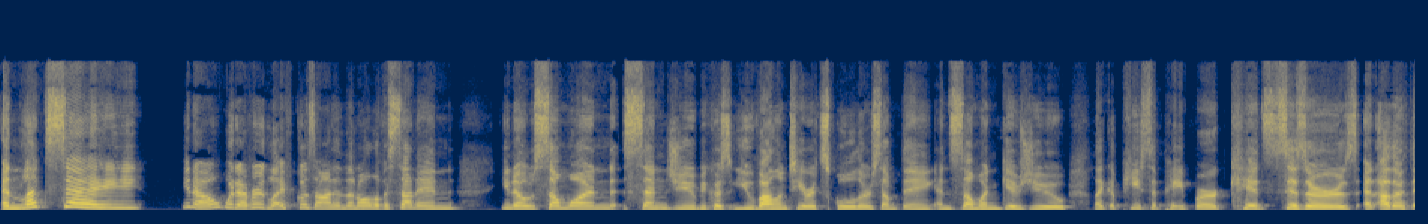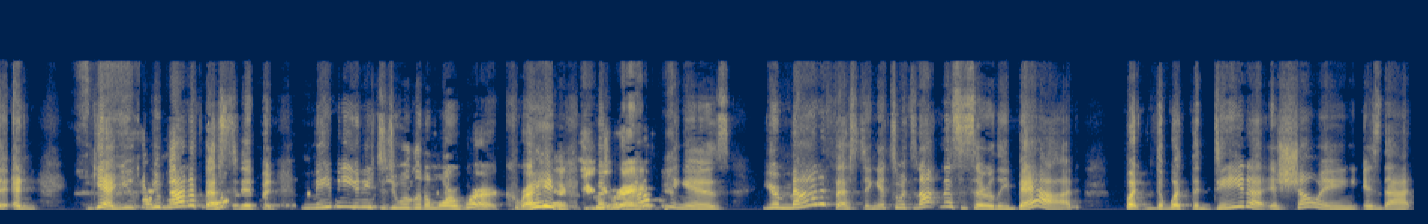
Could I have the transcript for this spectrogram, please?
And let's say you know, whatever, life goes on. And then all of a sudden, you know, someone sends you because you volunteer at school or something, and someone gives you like a piece of paper, kids' scissors, and other things. And yeah, you you manifested it, but maybe you need to do a little more work, right? But right. what's happening is you're manifesting it, so it's not necessarily bad. But the, what the data is showing is that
